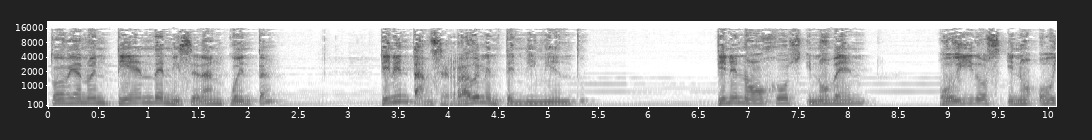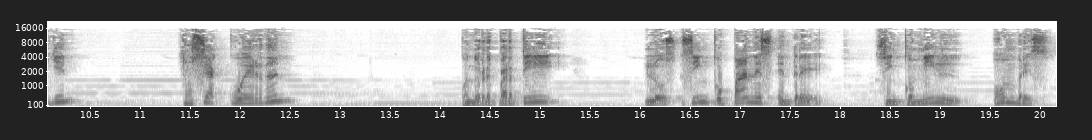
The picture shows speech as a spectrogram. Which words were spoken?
¿Todavía no entienden ni se dan cuenta? ¿Tienen tan cerrado el entendimiento? ¿Tienen ojos y no ven? ¿Oídos y no oyen? ¿No se acuerdan? Cuando repartí los cinco panes entre cinco mil hombres.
